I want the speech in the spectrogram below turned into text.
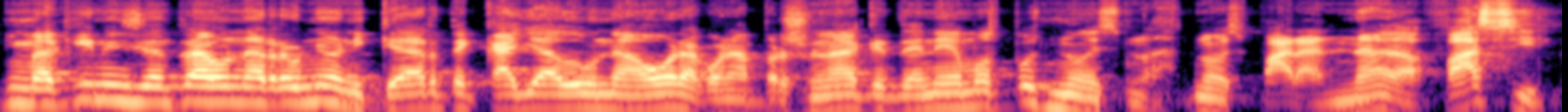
Imagínense entrar a una reunión y quedarte callado una hora con la persona que tenemos, pues no es, no es para nada fácil.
